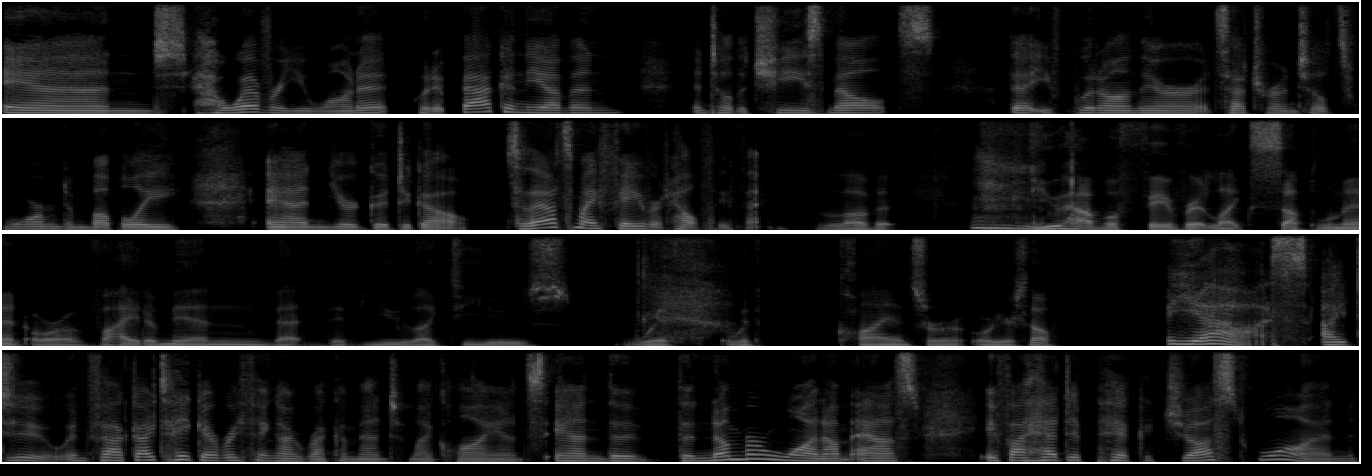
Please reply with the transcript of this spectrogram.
and however you want it put it back in the oven until the cheese melts that you've put on there etc until it's warmed and bubbly and you're good to go so that's my favorite healthy thing Love it. do you have a favorite like supplement or a vitamin that that you like to use with with clients or or yourself Yes, I do. In fact, I take everything I recommend to my clients. And the, the number one, I'm asked if I had to pick just one,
